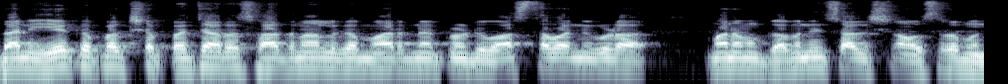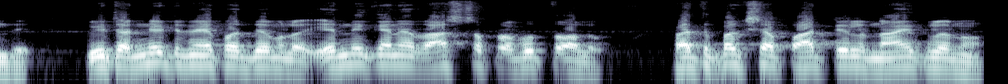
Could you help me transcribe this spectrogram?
దాని ఏకపక్ష ప్రచార సాధనాలుగా మారినటువంటి వాస్తవాన్ని కూడా మనం గమనించాల్సిన అవసరం ఉంది. వీటన్నిటి నేపథ్యంలో ఎన్నికైన రాష్ట్ర ప్రభుత్వాలు ప్రతిపక్ష పార్టీల నాయకులను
